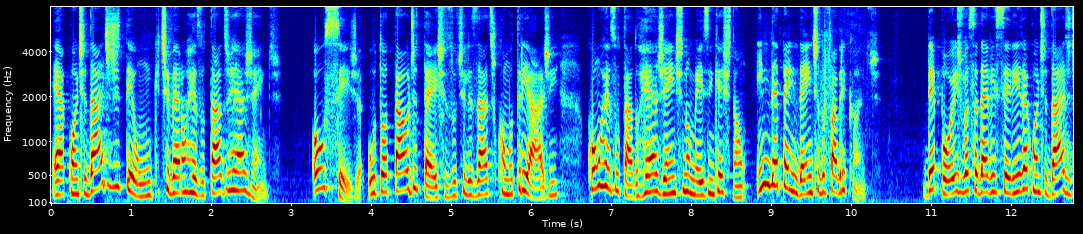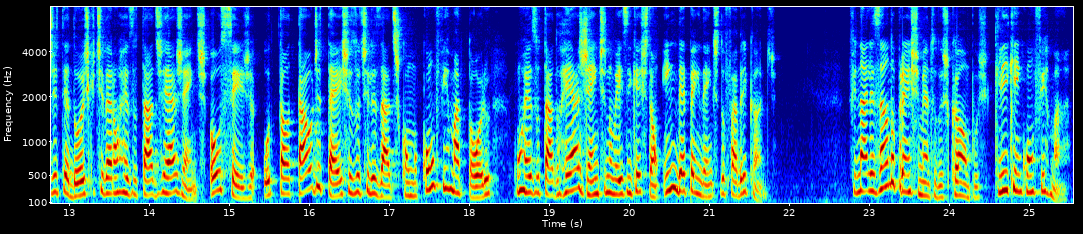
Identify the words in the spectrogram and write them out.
é a quantidade de T1 que tiveram resultados reagentes, ou seja, o total de testes utilizados como triagem com resultado reagente no mês em questão, independente do fabricante. Depois, você deve inserir a quantidade de T2 que tiveram resultados reagentes, ou seja, o total de testes utilizados como confirmatório com resultado reagente no mês em questão, independente do fabricante. Finalizando o preenchimento dos campos, clique em Confirmar.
